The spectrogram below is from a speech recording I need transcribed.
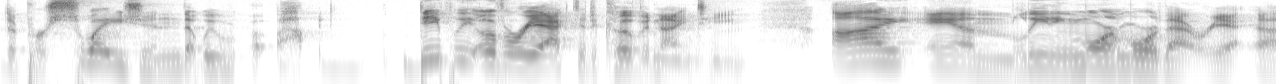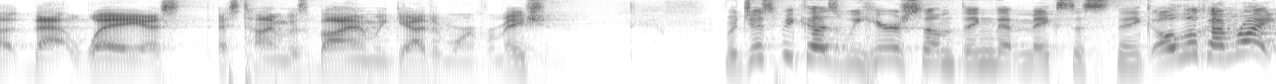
the persuasion that we deeply overreacted to COVID nineteen. I am leaning more and more that rea- uh, that way as as time goes by and we gather more information. But just because we hear something that makes us think, "Oh, look, I'm right.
